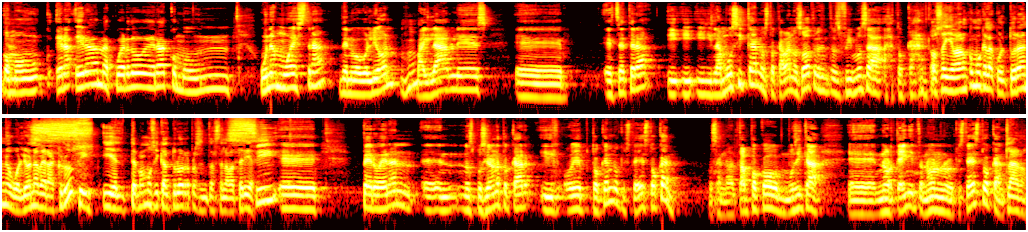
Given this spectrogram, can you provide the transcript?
Como un, era, era, me acuerdo, era como un, una muestra de Nuevo León, bailables, eh, etcétera. Y, y- y la música nos tocaba a nosotros, entonces fuimos a, a tocar. O sea, llevaron como que la cultura de Nuevo León a Veracruz. Sí. Y el tema musical tú lo representaste en la batería. Sí, eh, pero eran, eh, nos pusieron a tocar y dije, oye, toquen lo que ustedes tocan. O sea, no tampoco música eh, norteña, no, no, lo que ustedes tocan. Claro.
